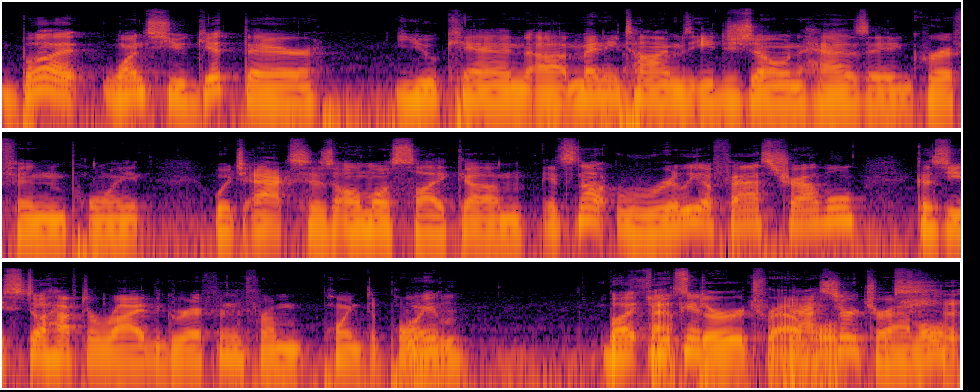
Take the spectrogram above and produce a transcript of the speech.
but once you get there, you can, uh, many times each zone has a Griffin point, which acts as almost like, um, it's not really a fast travel because you still have to ride the Griffin from point to point. Mhm. But you Faster can, travel. Faster travel.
